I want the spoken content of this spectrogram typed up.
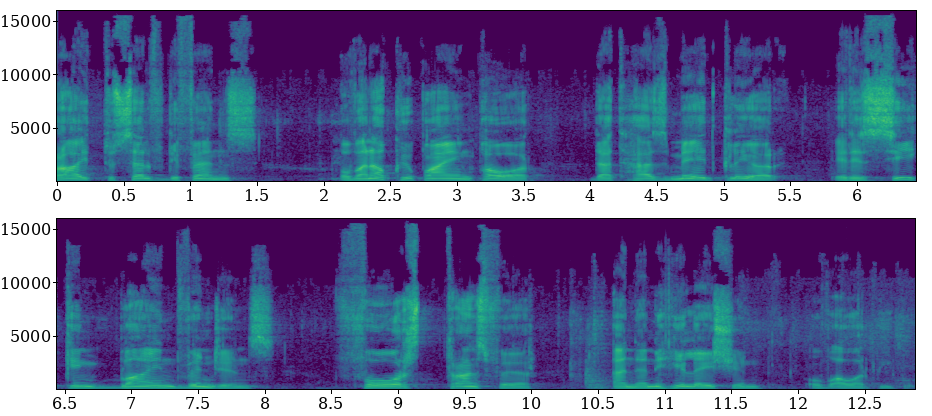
right to self defense of an occupying power that has made clear it is seeking blind vengeance, forced transfer, and annihilation of our people.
